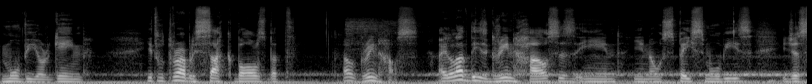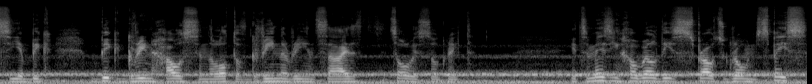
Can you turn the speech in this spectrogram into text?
movie or game. It would probably suck balls, but... Oh, greenhouse. I love these greenhouses in, you know, space movies. You just see a big, big greenhouse and a lot of greenery inside. It's always so great. It's amazing how well these sprouts grow in space.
